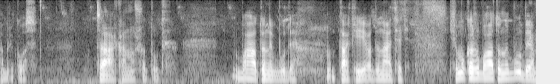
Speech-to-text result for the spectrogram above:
абрикос. Так, а ну що тут? Багато не буде. Ну, так, є 11. Чому кажу багато не буде?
